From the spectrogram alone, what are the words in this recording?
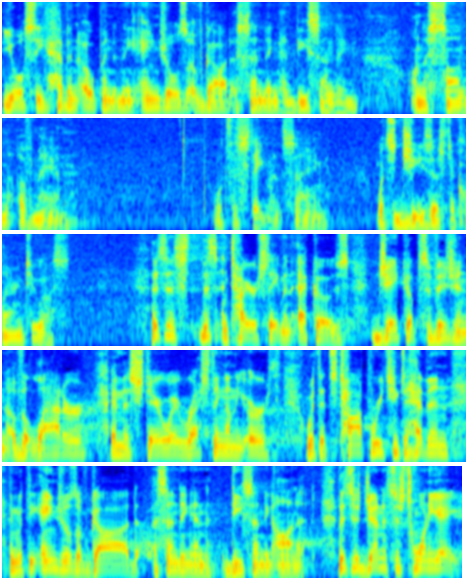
You will see heaven opened and the angels of God ascending and descending on the Son of Man. What's the statement saying? What's Jesus declaring to us? This, is, this entire statement echoes Jacob's vision of the ladder and the stairway resting on the earth, with its top reaching to heaven and with the angels of God ascending and descending on it. This is Genesis 28.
